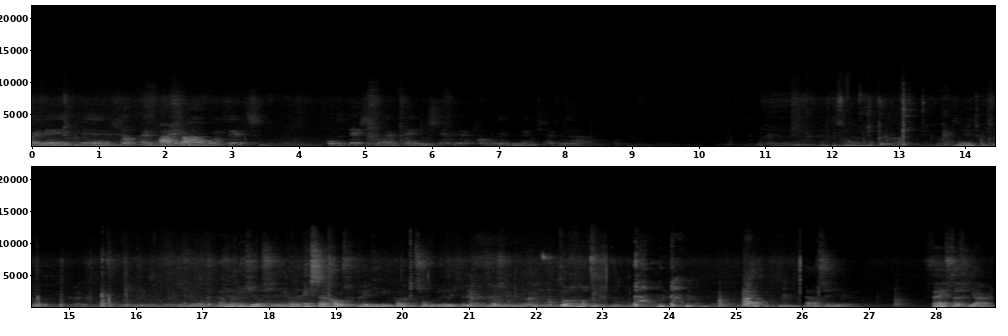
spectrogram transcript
waarbij uh, geld uit Haarstaal gegooid werd. Op de tekst van waar de trein door de Stekkenberg kwam, werden de muntjes uit de raam. Nee, is goed. Ik had een extra groot geprint. Ik denk, kan ik het zonder brilletje Toch nog niet genoeg. Dames en heren. 50 jaar.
